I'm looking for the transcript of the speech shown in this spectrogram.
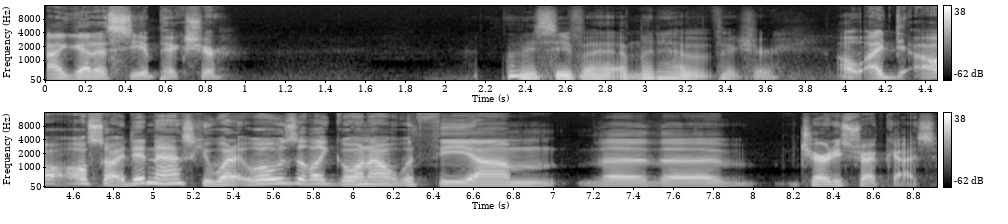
I gotta see a picture. Let me see if I. I'm gonna have a picture. Oh, I also I didn't ask you what what was it like going out with the um the the charity stripe guys.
